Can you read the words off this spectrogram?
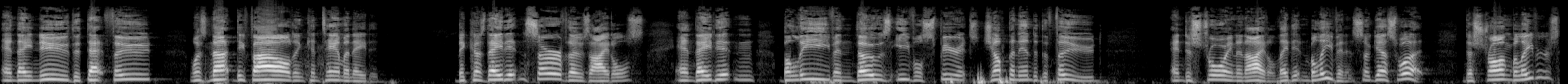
And they knew that that food was not defiled and contaminated because they didn't serve those idols and they didn't believe in those evil spirits jumping into the food and destroying an idol. They didn't believe in it. So guess what? The strong believers,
